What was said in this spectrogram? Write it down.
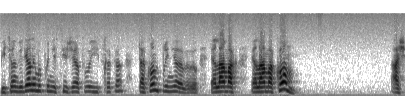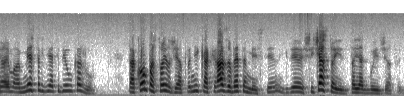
Ведь он велел ему принести жертву Ицхака, так он принял Эламак, Эламаком, а место, где я тебе укажу. Так он построил жертвенник как раз в этом месте, где сейчас стоит, стоять будет жертвенник.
